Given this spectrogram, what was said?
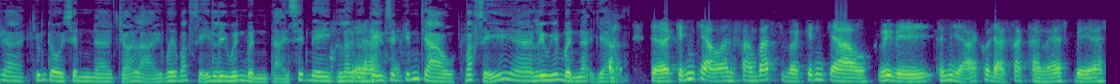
ra chúng tôi xin uh, trở lại với bác sĩ Lưu Vĩnh Bình tại Sydney. Lần đầu dạ. tiên xin kính chào bác sĩ uh, Lưu Vĩnh Bình ạ. Dạ. dạ. Kính chào anh Phan Bách và kính chào quý vị thính giả của đài phát thanh SBS.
